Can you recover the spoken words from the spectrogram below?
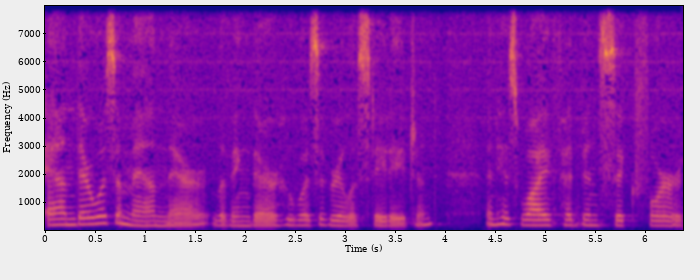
And there was a man there, living there, who was a real estate agent, and his wife had been sick for,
